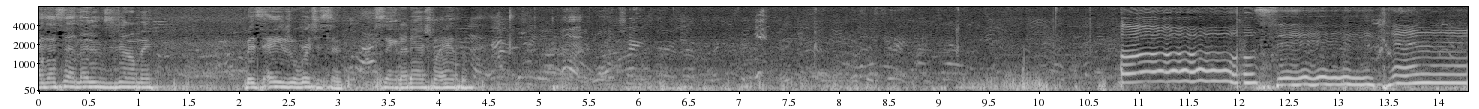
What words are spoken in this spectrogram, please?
As I said, ladies and gentlemen, Miss Angel Richardson singing the national anthem. Oh, say can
